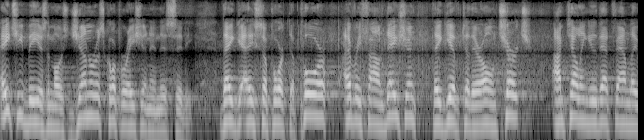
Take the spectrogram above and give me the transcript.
HEB is the most generous corporation in this city. They, they support the poor, every foundation, they give to their own church. I'm telling you, that family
